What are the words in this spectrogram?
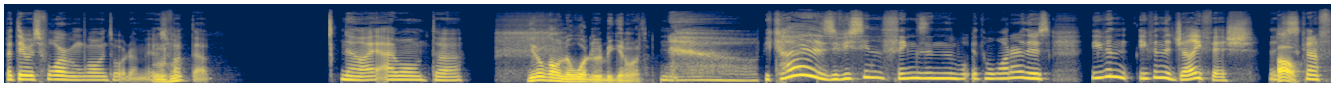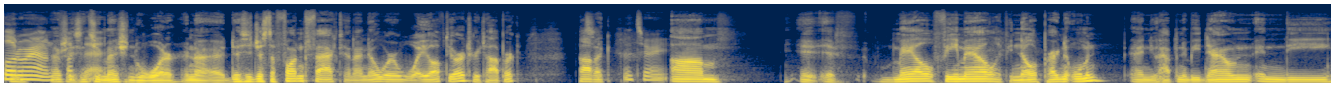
But there was four of them going toward him. It was Mhm. fucked up. No, I, I won't. uh You don't go in the water to begin with. No, because have you seen the things in the, in the water? There's even even the jellyfish that Oh, just kind of float Mm, around. Actually, Fuck since that. you mentioned water, and uh, this is just a fun fact, and I know we're way off the archery topic. Topic. That's right. Um, i- if male, female, if you know a pregnant woman and you happen to be down in the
